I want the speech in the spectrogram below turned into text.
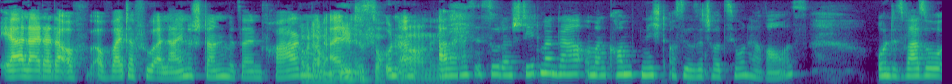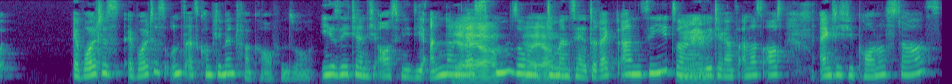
er leider da auf, auf weiter Flur alleine stand mit seinen Fragen Aber darum und allen geht es doch gar nicht. Aber das ist so, dann steht man da und man kommt nicht aus dieser Situation heraus. Und es war so, er wollte es, er wollte es uns als Kompliment verkaufen, so. Ihr seht ja nicht aus wie die anderen Ja, Lesben, so, ja, ja. die man sehr direkt ansieht, sondern Mhm. ihr seht ja ganz anders aus. Eigentlich wie Pornostars.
